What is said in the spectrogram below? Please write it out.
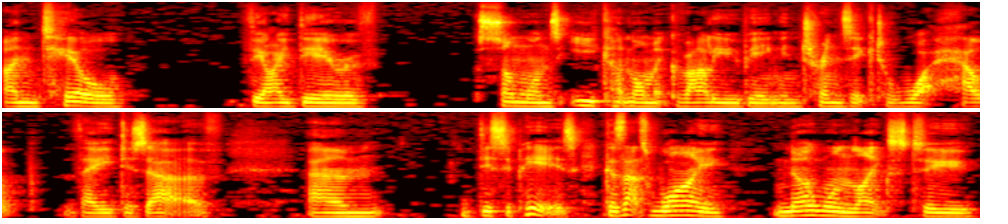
until the idea of someone's economic value being intrinsic to what help they deserve um, disappears. Because that's why no one likes to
